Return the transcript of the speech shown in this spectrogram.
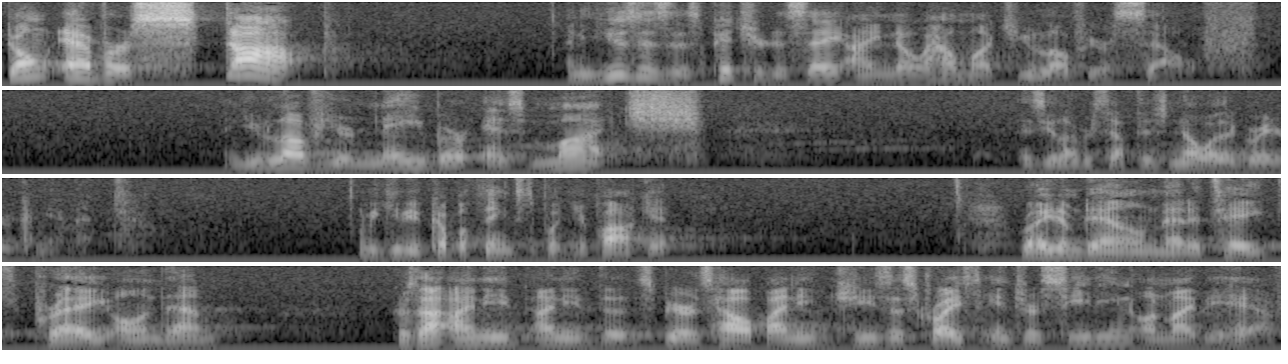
Don't ever stop. And he uses this picture to say, I know how much you love yourself. And you love your neighbor as much as you love yourself. There's no other greater commandment. Let me give you a couple things to put in your pocket. Write them down, meditate, pray on them. Because I, I, need, I need the Spirit's help. I need Jesus Christ interceding on my behalf,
